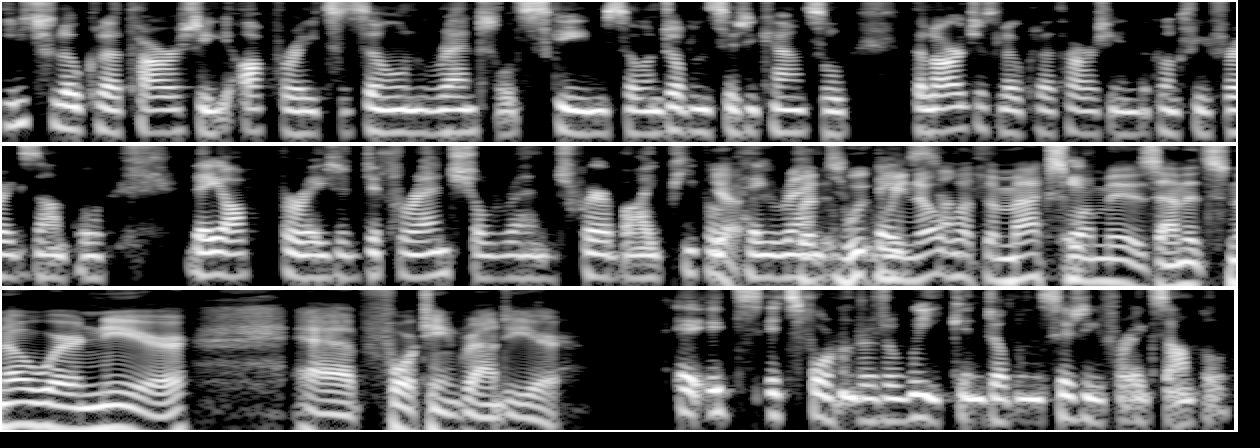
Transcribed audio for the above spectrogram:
each local authority operates its own rental scheme. So in Dublin City Council, the largest local authority in the country, for example, they operate a differential rent whereby people pay rent. But we, we know what the maximum is, and it's nowhere near uh, 14 grand a year. It's it's 400 a week in Dublin City, for example.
